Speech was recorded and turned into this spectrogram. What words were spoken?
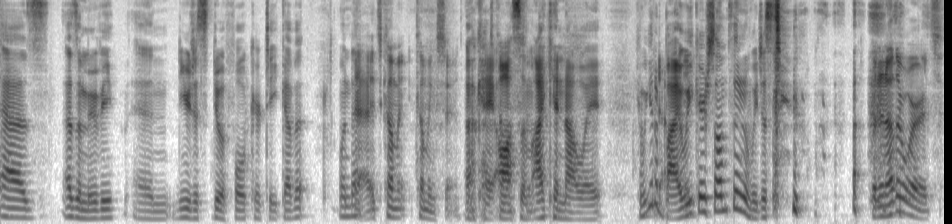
as as a movie, and you just do a full critique of it one day? Yeah, it's coming coming soon. Okay, coming awesome. soon. I cannot wait. Can we get a Yeah. bye week or something? And we just But in other words,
